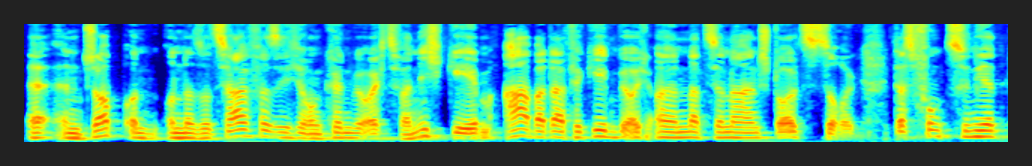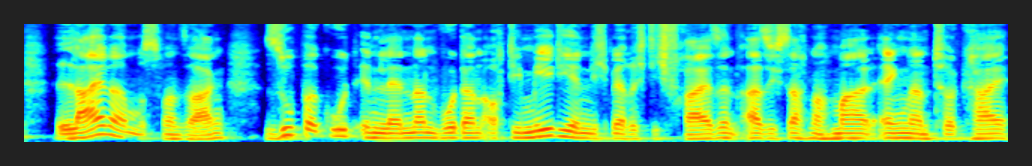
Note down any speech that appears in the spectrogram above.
äh, einen Job und, und eine Sozialversicherung können wir euch zwar nicht geben, aber dafür geben wir euch euren nationalen Stolz zurück. Das funktioniert leider, muss man sagen, super gut in Ländern, wo dann auch die Medien nicht mehr richtig frei sind. Also ich sage nochmal England, Türkei,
